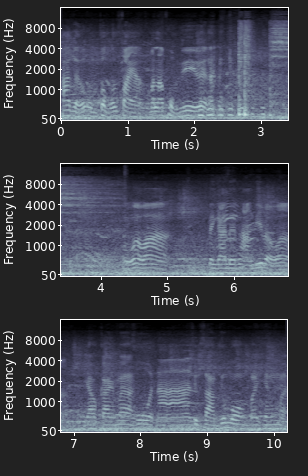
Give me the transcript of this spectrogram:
ถ้าเกิดว่าผมตกรถไฟอะมารับผมที่นี่ด้วยนะ ผมว่าว่าเป็นการเดินทางที่แบบว่ายาวไกลมากโคตรนาน13 ชั่วโมงไปเชียงใหม่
